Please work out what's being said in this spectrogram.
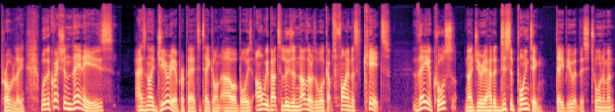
Probably. Well, the question then is as Nigeria prepare to take on our boys, are we about to lose another of the World Cup's finest kits? They, of course, Nigeria had a disappointing debut at this tournament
